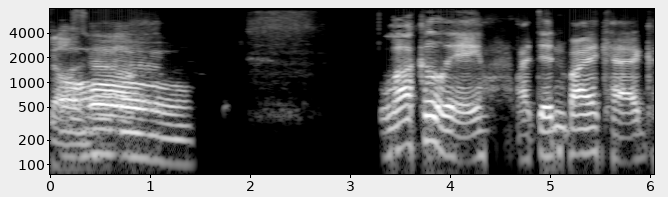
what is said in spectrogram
God. Oh, Luckily, I didn't buy a keg.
